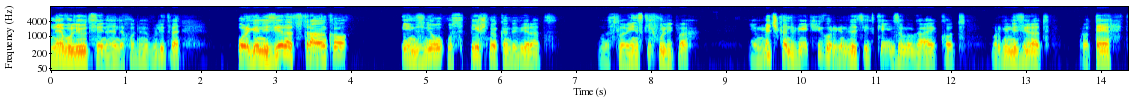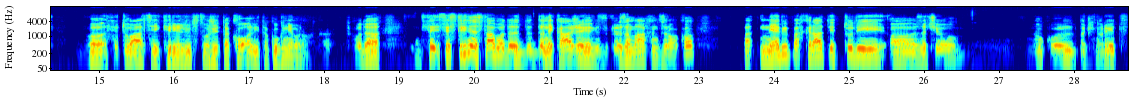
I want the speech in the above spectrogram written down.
ne voljivci, ne, ne hodijo na volitve, organizirati stranko in z njo uspešno kandidirati na slovenskih volitvah je mečkan večji organizacijski zalogaj kot organizirati protest v situaciji, kjer je ljudstvo že tako ali tako gnevno. Tako da se, se strinjam s tabo, da, da, da ne kaže kar zamahen z roko, pa ne bi pa hkrati tudi uh, začel naokol pač narediti,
